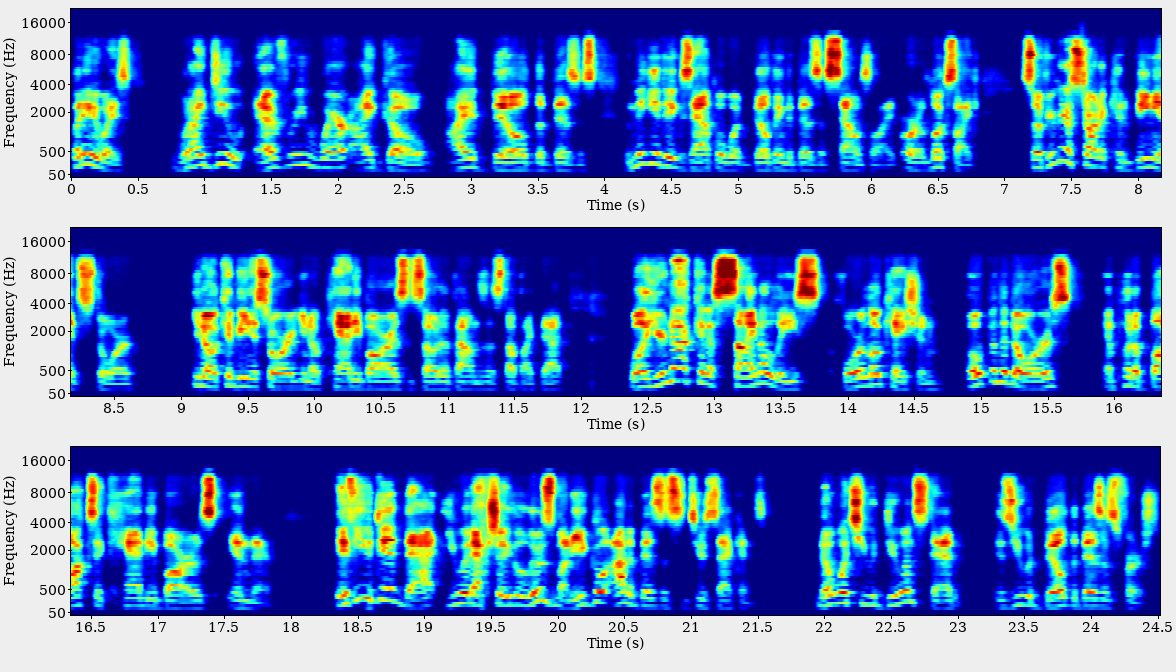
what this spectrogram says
but anyways, what I do everywhere I go, I build the business. Let me give you an example what building the business sounds like, or it looks like. So if you're going to start a convenience store, you know, a convenience store, you know, candy bars and soda fountains and stuff like that. Well, you're not going to sign a lease for a location, open the doors, and put a box of candy bars in there. If you did that, you would actually lose money. You'd go out of business in two seconds. No, what you would do instead is you would build the business first.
